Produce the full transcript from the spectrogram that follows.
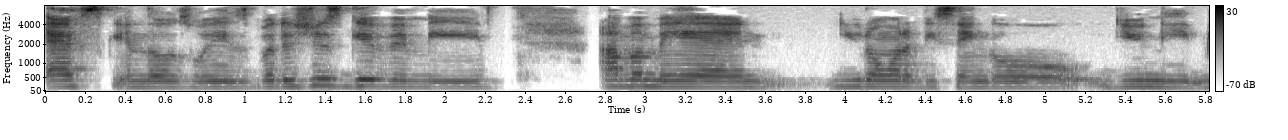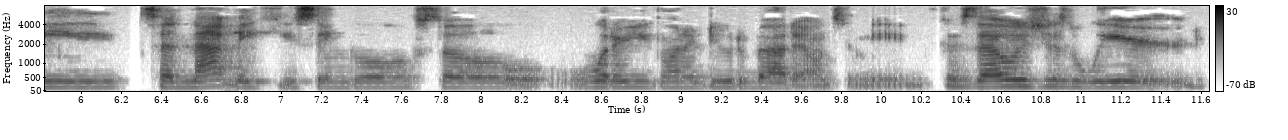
asking those ways, but it's just giving me I'm a man, you don't want to be single, you need me to not make you single, so what are you gonna do to bow down to me? Because that was just weird.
